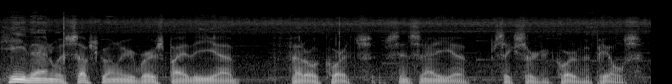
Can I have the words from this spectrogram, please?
He then was subsequently reversed by the uh, federal courts, Cincinnati uh, Sixth Circuit Court of Appeals.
